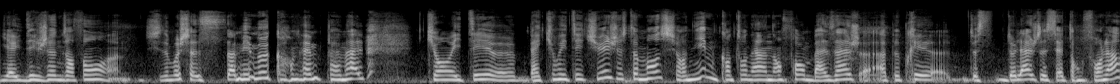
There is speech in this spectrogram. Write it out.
il y a eu des jeunes enfants, excusez-moi, ça, ça m'émeut quand même pas mal, qui ont été, bah, qui ont été tués justement sur Nîmes. Quand on a un enfant en bas âge, à peu près de, de l'âge de cet enfant-là,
